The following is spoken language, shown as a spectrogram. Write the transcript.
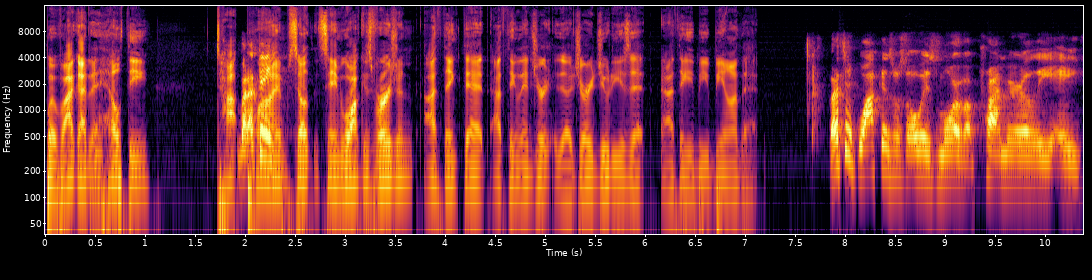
But if I got a healthy, top But I think- prime Sammy Watkins version, I think that I think that Jer- uh, Jerry Jeudy is it. And I think he'd be beyond that. But I think Watkins was always more of a primarily a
